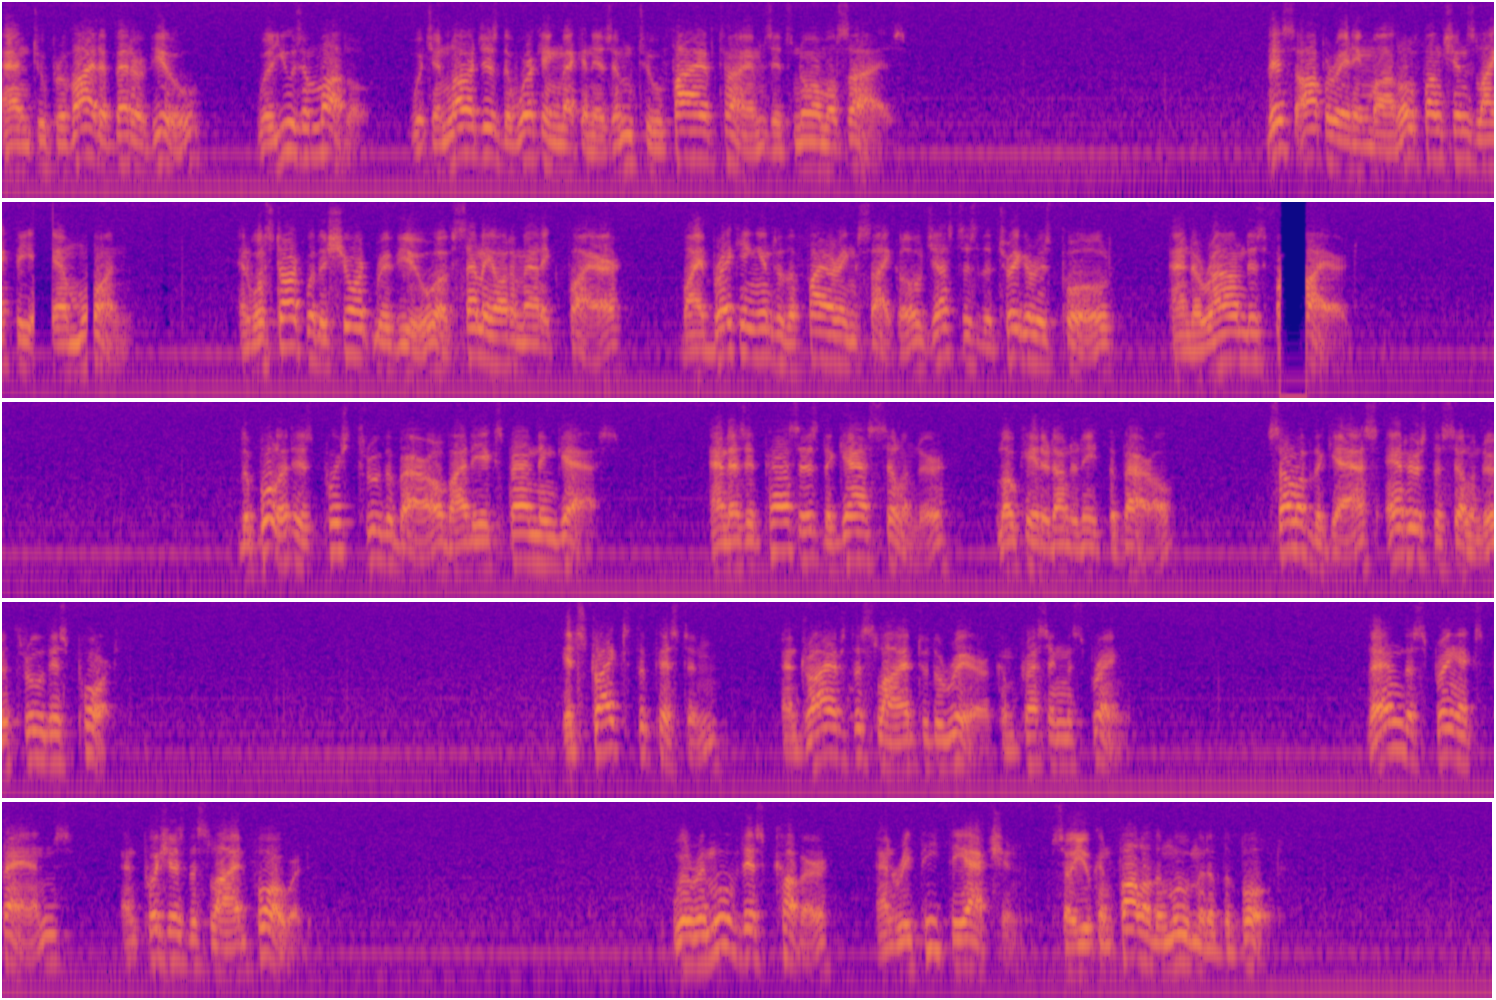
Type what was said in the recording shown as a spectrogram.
And to provide a better view, we'll use a model which enlarges the working mechanism to five times its normal size. This operating model functions like the M1, and we'll start with a short review of semi-automatic fire by breaking into the firing cycle just as the trigger is pulled and a round is fired. The bullet is pushed through the barrel by the expanding gas, and as it passes the gas cylinder, located underneath the barrel, some of the gas enters the cylinder through this port. It strikes the piston and drives the slide to the rear, compressing the spring. Then the spring expands and pushes the slide forward. We'll remove this cover and repeat the action so you can follow the movement of the bolt.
